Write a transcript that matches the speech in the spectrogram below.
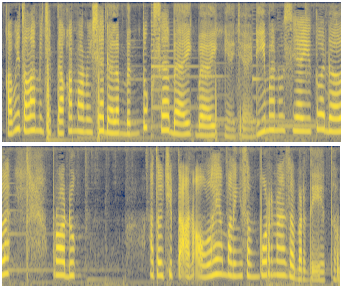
kami telah menciptakan manusia dalam bentuk sebaik-baiknya. Jadi manusia itu adalah produk atau ciptaan Allah yang paling sempurna seperti itu.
